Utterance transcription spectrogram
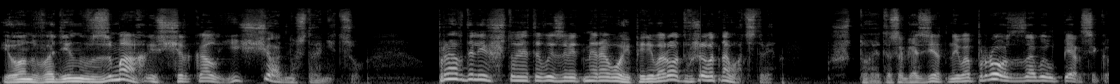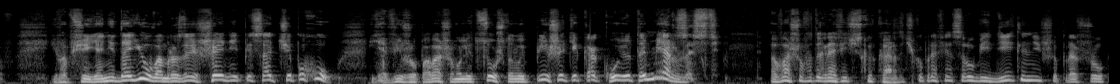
и он в один взмах исчеркал еще одну страницу. Правда ли, что это вызовет мировой переворот в животноводстве? «Что это за газетный вопрос?» – завыл Персиков. «И вообще я не даю вам разрешения писать чепуху. Я вижу по вашему лицу, что вы пишете какую-то мерзость». «Вашу фотографическую карточку, профессор, убедительнейше прошу»,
